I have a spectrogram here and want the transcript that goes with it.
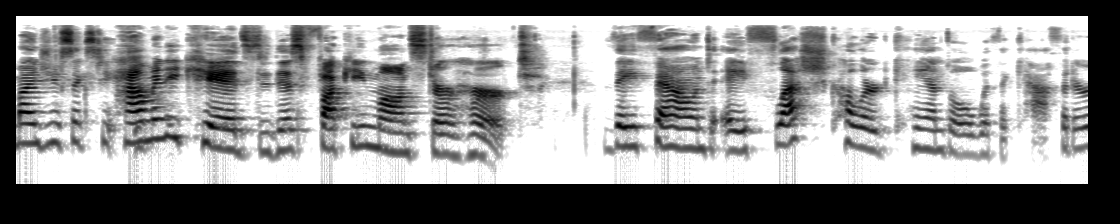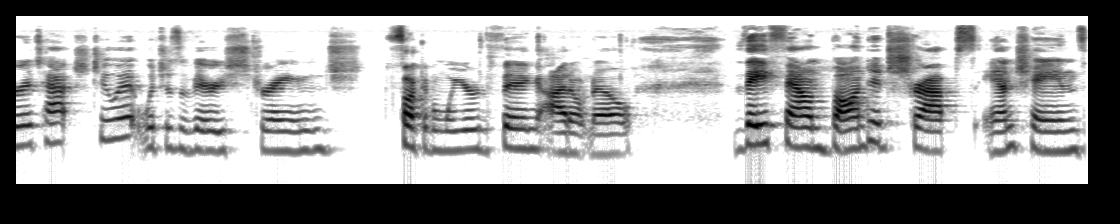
Mind you, 16. How many kids did this fucking monster hurt? they found a flesh colored candle with a catheter attached to it, which is a very strange, fucking weird thing. I don't know. They found bondage straps and chains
